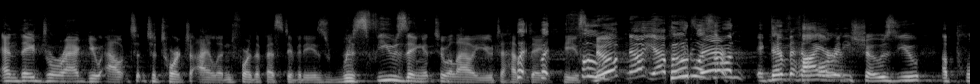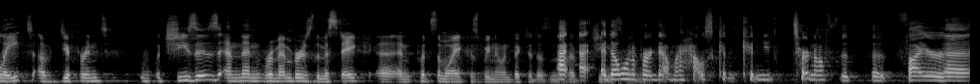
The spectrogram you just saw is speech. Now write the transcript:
and they drag you out to Torch Island for the festivities, refusing to allow you to have But- a day of peace. food- nope, no, yeah, food was there. on Ikemba their fire. already shows you a plate of different cheeses and then remembers the mistake uh, and puts them away because we know Invicta does not have I, cheese. I don't want to burn down my house. Can can you turn off the, the fire? Uh,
